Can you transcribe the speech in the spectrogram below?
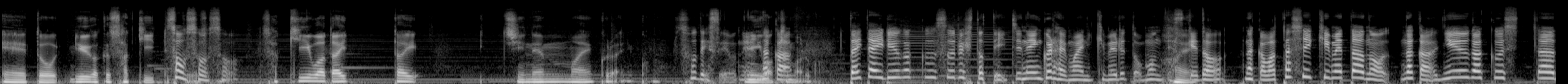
えっ、と留学先そうそうそう。先はだいたい1年前くらいか。なそうですよね。になんか大体留学する人って1年ぐらい前に決めると思うんですけど、なんか私決めたのなんか入学した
